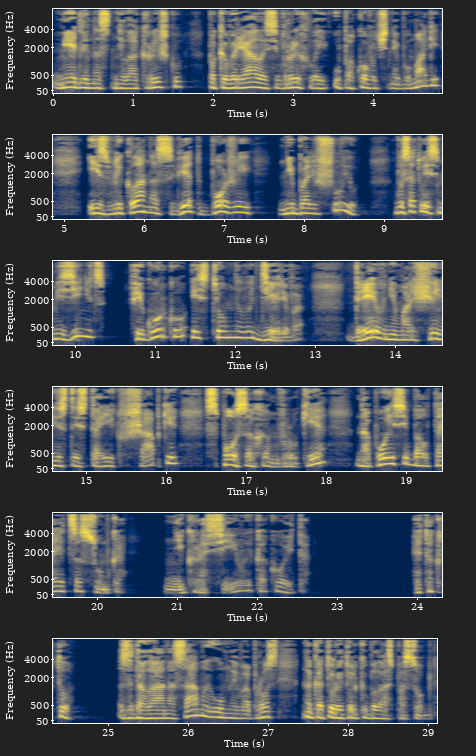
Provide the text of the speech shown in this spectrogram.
медленно сняла крышку, поковырялась в рыхлой упаковочной бумаге и извлекла на свет Божий небольшую, высотой с мизинец, фигурку из темного дерева. Древний морщинистый старик в шапке с посохом в руке, на поясе болтается сумка. Некрасивый какой-то. «Это кто?» — задала она самый умный вопрос, на который только была способна.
